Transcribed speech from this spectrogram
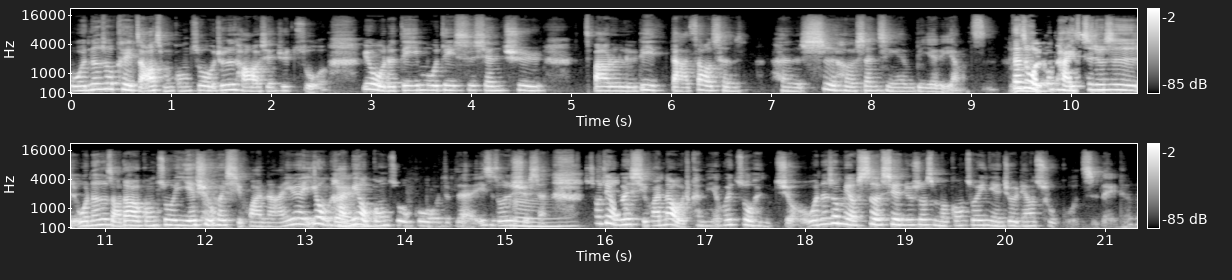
我那时候可以找到什么工作，我就是好好先去做，因为我的第一目的是先去把我的履历打造成。很适合申请 MBA 的样子，但是我也不排斥，就是我那时候找到的工作，也许我会喜欢啊，因为又还没有工作过，对，对不对？一直都是学生，说不定我会喜欢，那我可能也会做很久。我那时候没有设限，就说什么工作一年就一定要出国之类的，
